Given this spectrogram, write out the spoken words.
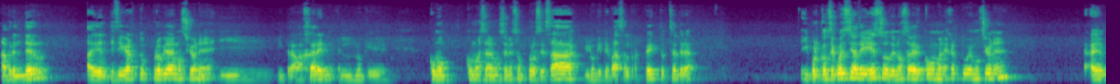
aprender a identificar tus propias emociones y, y trabajar en, en lo que, cómo, cómo esas emociones son procesadas, lo que te pasa al respecto, etc. Y por consecuencia de eso, de no saber cómo manejar tus emociones, eh,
